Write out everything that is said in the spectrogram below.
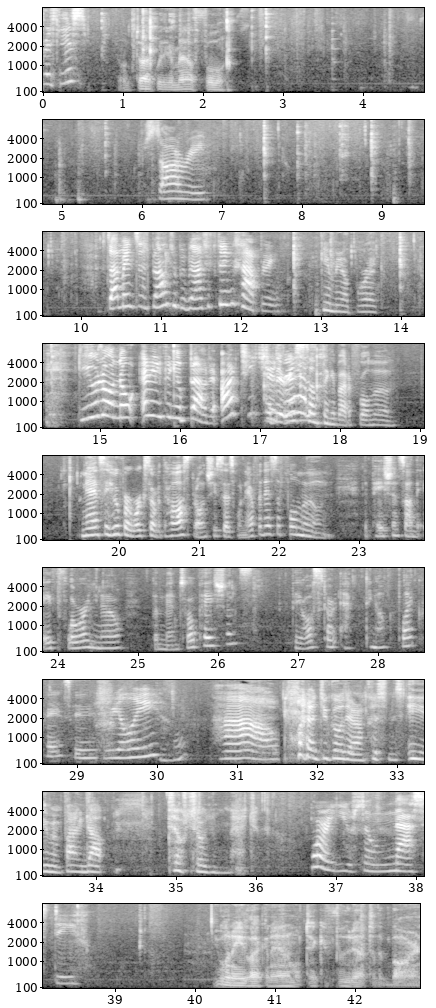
Christmas? Don't talk with your mouth full. Sorry. That means there's bound to be magic things happening. Give me a break. You don't know anything about it. I Our teacher oh, There is something about a full moon. Nancy Hooper works over at the hospital, and she says whenever there's a full moon, the patients on the eighth floor, you know, the mental patients, they all start acting up like crazy. Really? Mm-hmm. How? Why don't you go there on Christmas Eve and find out? They'll show you magic. Why are you so nasty? You want to eat like an animal, take your food out to the barn.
